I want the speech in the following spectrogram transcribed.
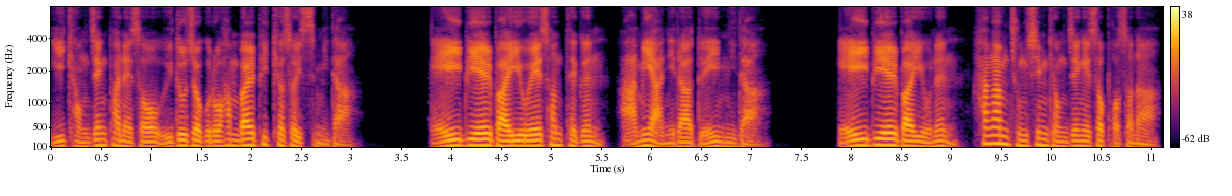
이 경쟁판에서 의도적으로 한 발 비켜서 있습니다. ABL 바이오의 선택은 암이 아니라 뇌입니다. ABL 바이오는 항암 중심 경쟁에서 벗어나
